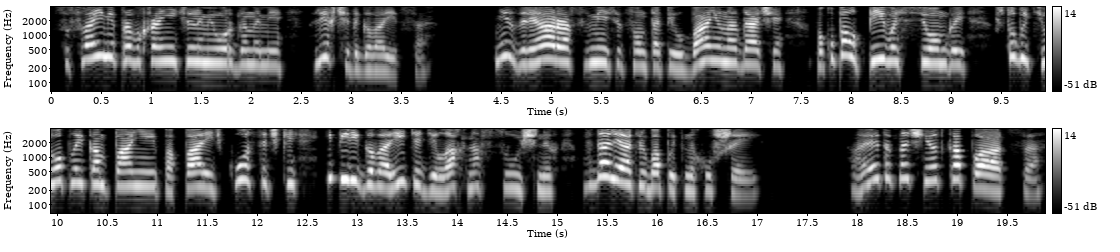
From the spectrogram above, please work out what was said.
Со своими правоохранительными органами легче договориться. Не зря раз в месяц он топил баню на даче, покупал пиво с семгой, чтобы теплой компанией попарить косточки и переговорить о делах насущных, вдали от любопытных ушей. А этот начнет копаться.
